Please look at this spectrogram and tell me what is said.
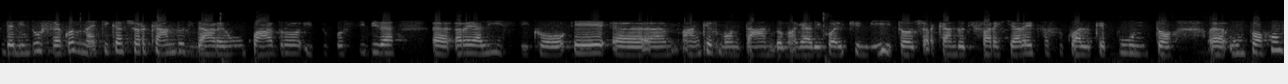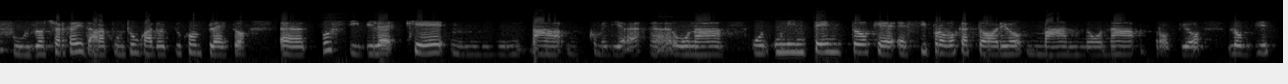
dell'industria cosmetica cercando di dare un quadro il più possibile eh, realistico e eh, anche smontando magari qualche mito, cercando di fare chiarezza su qualche punto eh, un po' confuso, cerca di dare appunto un quadro il più completo eh, possibile che mh, ha come dire, eh, una, un, un intento che è sì provocatorio ma non ha proprio l'obiettivo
